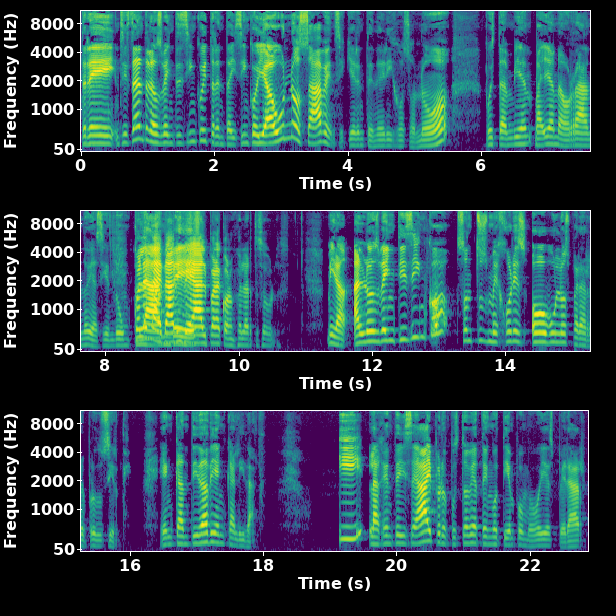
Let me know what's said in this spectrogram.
tre- Si están entre los 25 y 35 y aún no saben si quieren tener hijos o no, pues también vayan ahorrando y haciendo un plan ¿Cuál es la edad B. ideal para congelar tus óvulos? Mira, a los 25 son tus mejores óvulos para reproducirte, en cantidad y en calidad. Y la gente dice, ay, pero pues todavía tengo tiempo, me voy a esperar,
